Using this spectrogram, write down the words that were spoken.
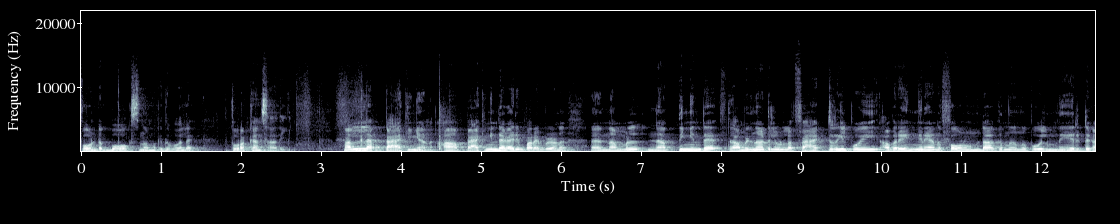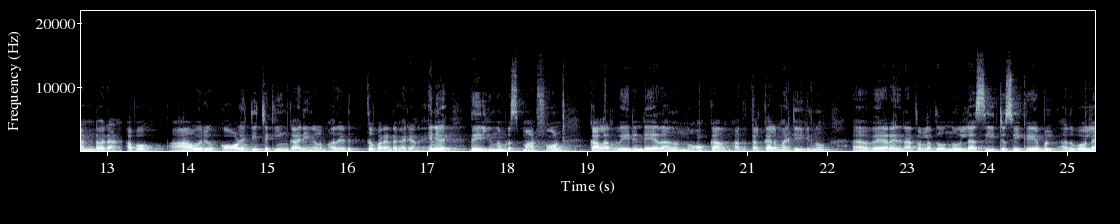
ഫോണിന്റെ ബോക്സ് നമുക്കിതുപോലെ തുറക്കാൻ സാധിക്കും. നല്ല പാക്കിംഗ് ആണ്. ആ പാക്കിങ്ങിന്റെ കാര്യം പറയുമ്പോഴാണ് നമ്മൾ നത്തിങ്ങിന്റെ തമിഴ്നാട്ടിലുള്ള ഫാക്ടറിയിൽ പോയി അവർ എങ്ങനെയാണ് ഫോൺ ഉണ്ടാക്കുന്നതെന്ന് പോലും നേരിട്ട് കണ്ടവരാണ്. അപ്പോൾ ആ ഒരു ക്വാളിറ്റി ചെക്കിങ് കാര്യങ്ങളും അത് എടുത്തു പറയേണ്ട കാര്യമാണ്. എനിവേ ഇതായിരിക്കും നമ്മുടെ സ്മാർട്ട് ഫോൺ കളർ വേരിയന്റ് ഏതാണെന്ന് നോക്കാം. അത് തൽക്കാലം മാറ്റിയിരിക്കുന്നു വേറെ ഇതിനകത്തുള്ളത് ഒന്നുമില്ല. സി ടു സി കേബിൾ അതുപോലെ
